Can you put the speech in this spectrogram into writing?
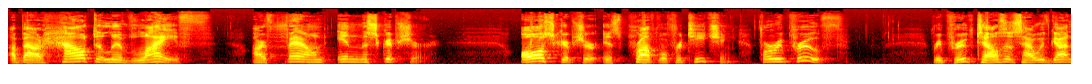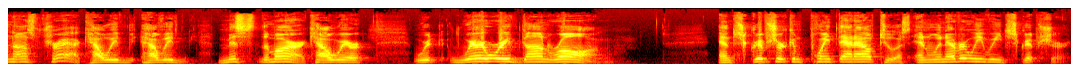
about how to live life are found in the scripture. All scripture is profitable for teaching, for reproof. Reproof tells us how we've gotten off track, how we've how we've missed the mark, how we're, we're where we've gone wrong. And scripture can point that out to us. And whenever we read scripture,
